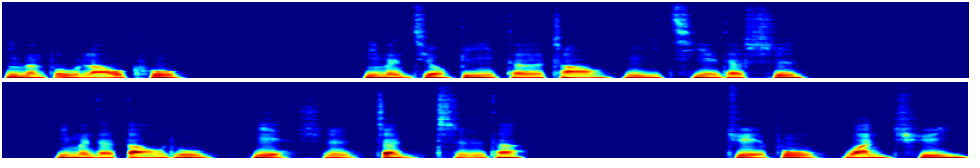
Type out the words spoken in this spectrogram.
你们不劳苦，你们就必得着一切的事。你们的道路也是正直的，绝不弯曲。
